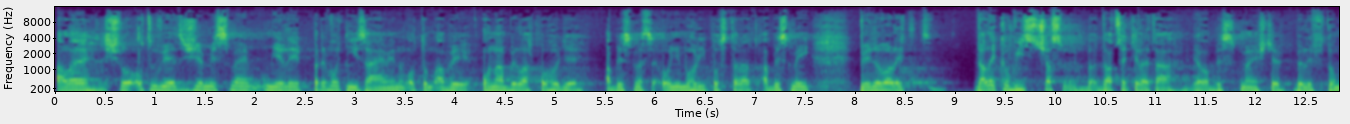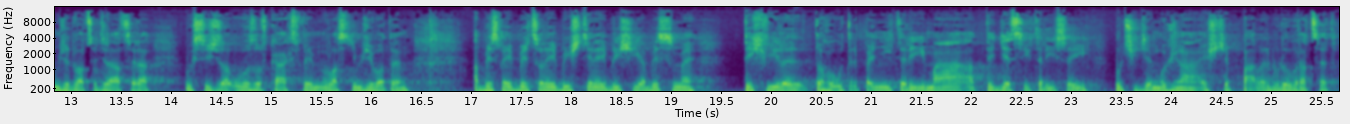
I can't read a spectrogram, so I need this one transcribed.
ale šlo o tu věc, že my jsme měli prvotní zájem jenom o tom, aby ona byla v pohodě, aby jsme se o ní mohli postarat, aby jsme jí věnovali daleko víc času, 20 letá, jo, aby jsme ještě byli v tom, že 20 letá dcera už si žila v uvozovkách svým vlastním životem, aby jsme byli co nejblížší, ty nejbližší, aby jsme ty chvíle toho utrpení, který má a ty děsi, které se jí určitě možná ještě pár let budou vracet,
